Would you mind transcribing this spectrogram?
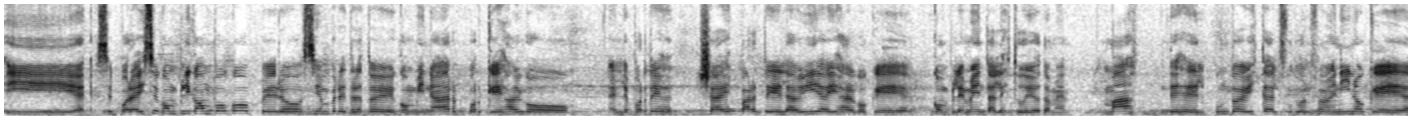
y por ahí se complica un poco, pero siempre trato de combinar porque es algo el deporte ya es parte de la vida y es algo que complementa el estudio también. Más desde el punto de vista del fútbol femenino que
